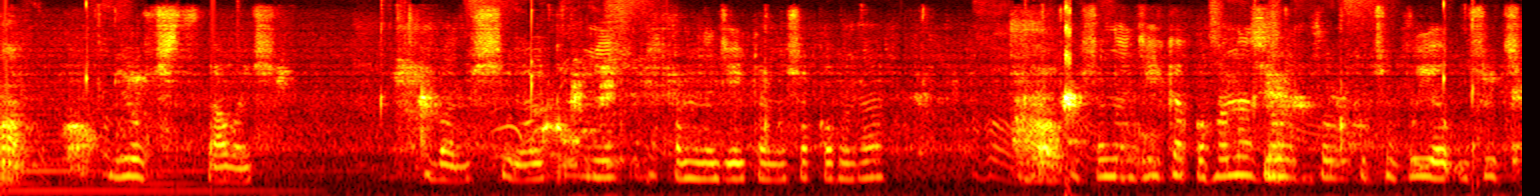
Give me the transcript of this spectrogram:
O, już wstałeś. Bawisz się lalkami. Tam nadziejka nasza kochana. Nasza nadziejka kochana znowu potrzebuje użyć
